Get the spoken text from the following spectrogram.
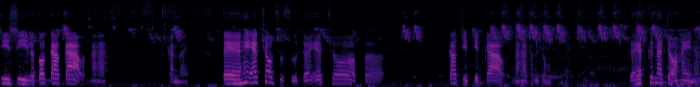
สี่สี่แล้วก็เก้าเก้านะคะกันไว้แต่ให้แอดชอบสุดๆนะแอดชอบเก้าเจ็ดเจ็ดเก้านะคะท่านผู้ชมเดี๋ยวแอดขึ้นหน้าจอให้นะ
